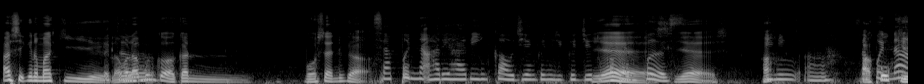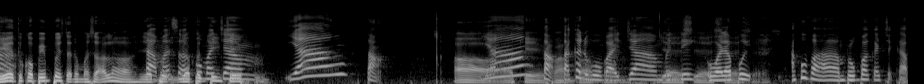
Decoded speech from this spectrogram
asyik kena maki je Betul. lama-lama kau akan bosan juga Siapa nak hari-hari kau je Yang kerja, kerja tukar yes pampers yes Hah? Bini, uh, Siapa Aku nak okey je tukar pampers tak ada masalah. Tak pe- maksud aku penting macam cik- Yang Tak ah, Yang okay, tak faham, Takkan faham, 24 faham. jam Yes, Benda yes, Walaupun yes, yes. Aku faham Perempuan akan cakap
